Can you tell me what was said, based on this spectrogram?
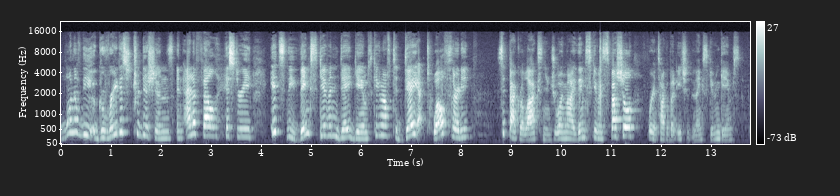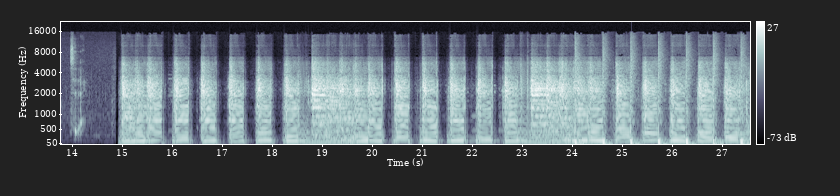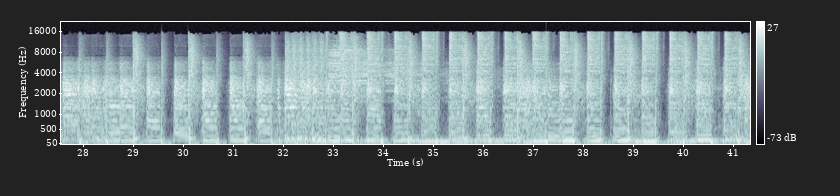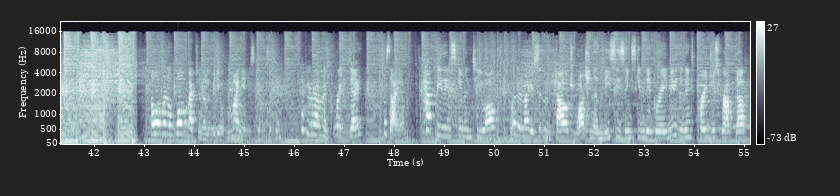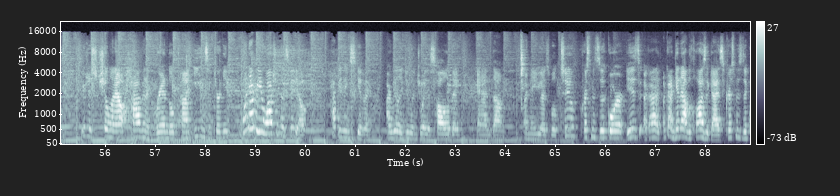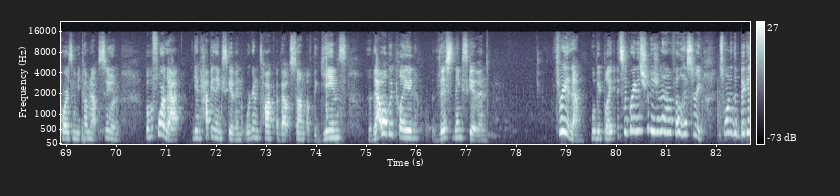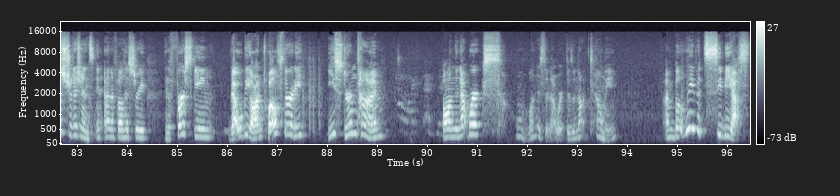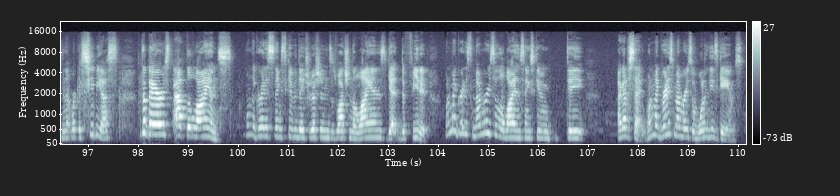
one of the greatest traditions in NFL history. It's the Thanksgiving Day games kicking off today at 12:30. Sit back, relax, and enjoy my Thanksgiving special. We're going to talk about each of the Thanksgiving games today. Back to another video. My name is Cameron Simpson. Hope you're having a great day, because I am. Happy Thanksgiving to you all. Whether or not you're sitting on the couch watching the Macy's Thanksgiving Day Parade, maybe the Thanksgiving Parade just wrapped up, you're just chilling out, having a grand old time, eating some turkey. Whenever you're watching this video, happy Thanksgiving. I really do enjoy this holiday, and um, I know you guys will too. Christmas decor is, I gotta, I gotta get it out of the closet, guys. Christmas decor is gonna be coming out soon. But before that, again, happy Thanksgiving. We're going to talk about some of the games that will be played this Thanksgiving. Three of them will be played. It's the greatest tradition in NFL history. It's one of the biggest traditions in NFL history. And the first game that will be on 12:30 Eastern Time on the networks. Oh, what is the network? Does it not tell me? I believe it's CBS. The network is CBS. The Bears at the Lions. One of the greatest Thanksgiving Day traditions is watching the Lions get defeated. One of my greatest memories of the Lions Thanksgiving Day, I gotta say, one of my greatest memories of one of these games,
